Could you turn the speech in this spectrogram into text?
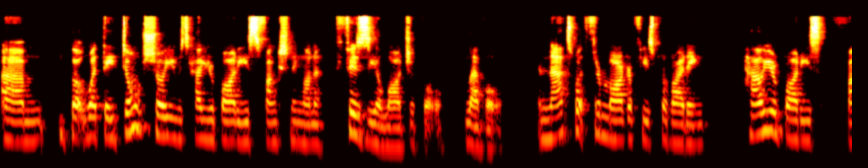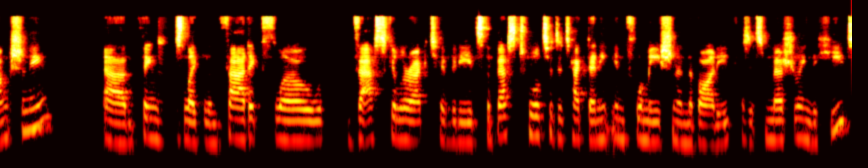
Um, but what they don't show you is how your body is functioning on a physiological level. And that's what thermography is providing how your body's functioning, uh, things like lymphatic flow, vascular activity. It's the best tool to detect any inflammation in the body because it's measuring the heat.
